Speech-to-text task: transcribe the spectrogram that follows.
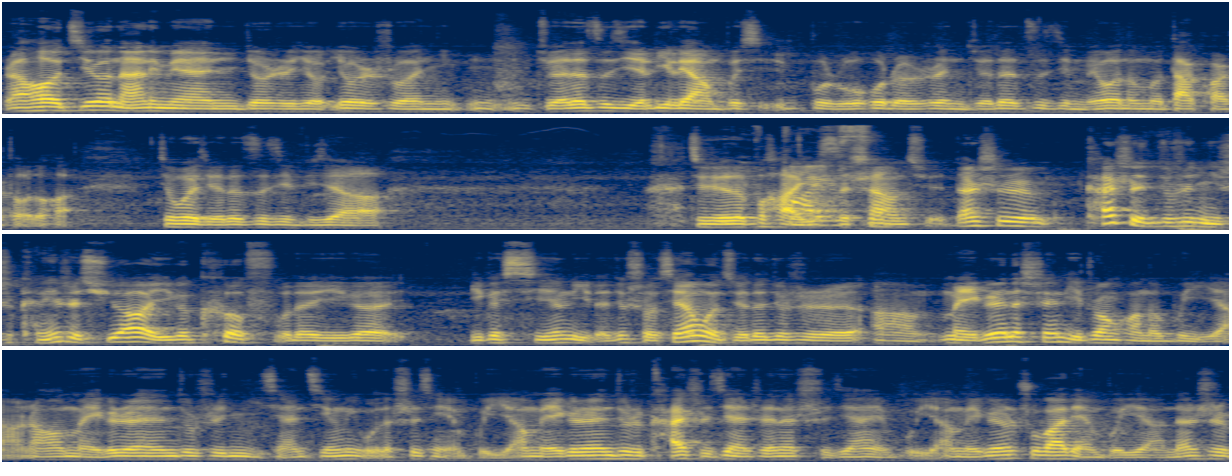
然后肌肉男里面，你就是又又是说你你你觉得自己力量不行不如，或者说你觉得自己没有那么大块头的话，就会觉得自己比较，就觉得不好意思上去。但是开始就是你是肯定是需要一个克服的一个。一个心理的，就首先我觉得就是啊，每个人的身体状况都不一样，然后每个人就是你以前经历过的事情也不一样，每个人就是开始健身的时间也不一样，每个人出发点不一样。但是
